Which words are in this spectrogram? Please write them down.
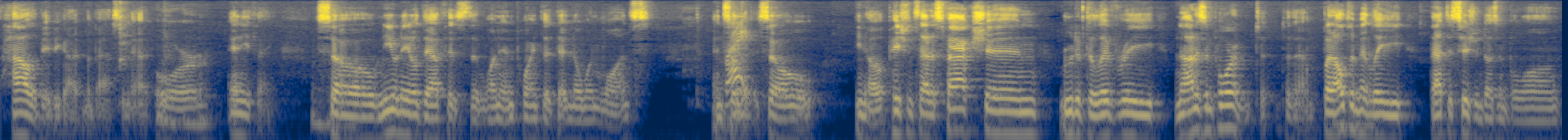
how the baby got in the bassinet or mm-hmm. anything. Mm-hmm. So neonatal death is the one endpoint that, that no one wants, and so Right. so you know patient satisfaction, route of delivery, not as important to, to them. But ultimately, that decision doesn't belong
